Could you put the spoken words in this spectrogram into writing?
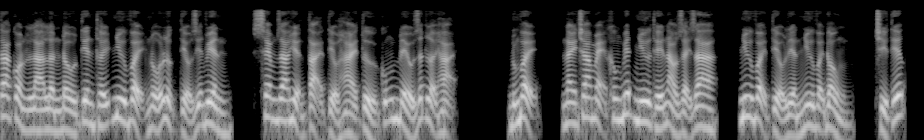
Ta còn là lần đầu tiên thấy như vậy nỗ lực tiểu diễn viên, xem ra hiện tại tiểu hài tử cũng đều rất lợi hại. Đúng vậy, này cha mẹ không biết như thế nào dạy ra, như vậy tiểu liền như vậy đồng, chỉ tiếc.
